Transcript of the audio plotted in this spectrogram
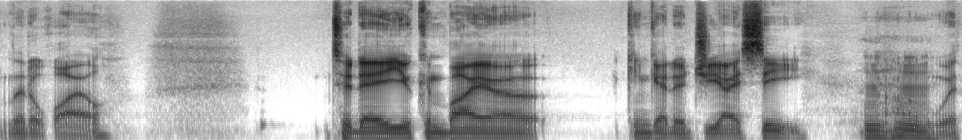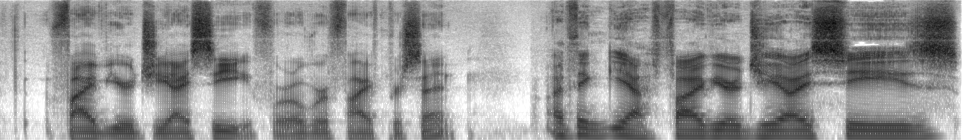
little while. Today, you can buy a can get a GIC uh, mm-hmm. uh, with five year GIC for over five percent. I think yeah, five year GICs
